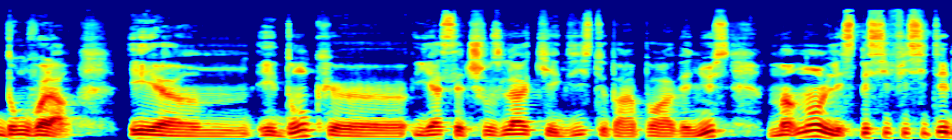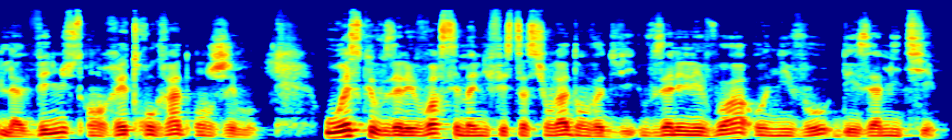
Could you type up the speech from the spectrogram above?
Donc voilà. Et, euh, et donc, euh, il y a cette chose-là qui existe par rapport à Vénus. Maintenant, les spécificités de la Vénus en rétrograde en Gémeaux. Où est-ce que vous allez voir ces manifestations-là dans votre vie? Vous allez les voir au niveau des amitiés.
